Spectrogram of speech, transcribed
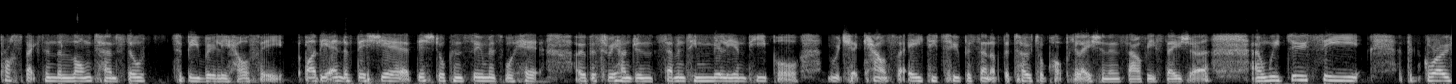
prospects in the long term still to be really healthy. By the end of this year, digital consumers will hit over 370 million people, which accounts for 82% of the total population in Southeast Asia. And we do see the growth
